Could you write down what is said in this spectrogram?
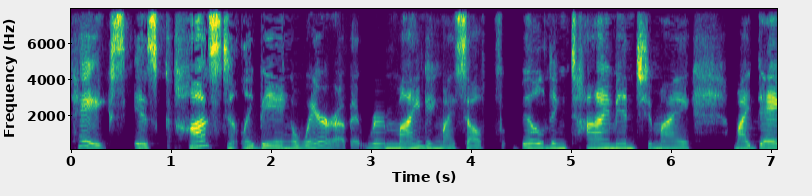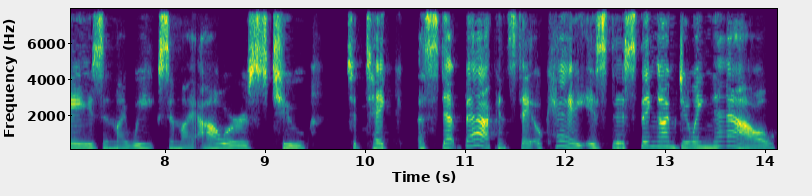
takes is constantly being aware of it reminding myself building time into my my days and my weeks and my hours to to take a step back and say okay is this thing i'm doing now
